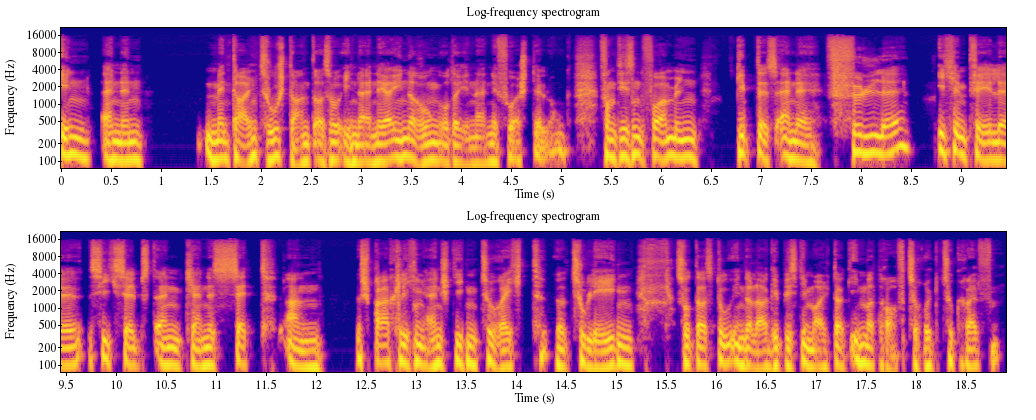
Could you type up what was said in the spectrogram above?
in einen mentalen Zustand, also in eine Erinnerung oder in eine Vorstellung. Von diesen Formeln gibt es eine Fülle. Ich empfehle, sich selbst ein kleines Set an sprachlichen Einstiegen zurechtzulegen, äh, so dass du in der Lage bist, im Alltag immer darauf zurückzugreifen.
